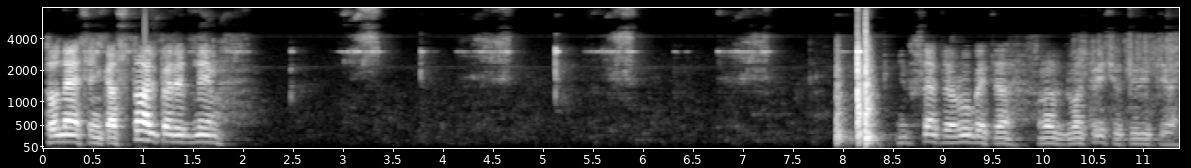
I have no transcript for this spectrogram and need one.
тонесенька сталь перед ним. І все це робиться раз, два, три, чотири, п'ять.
